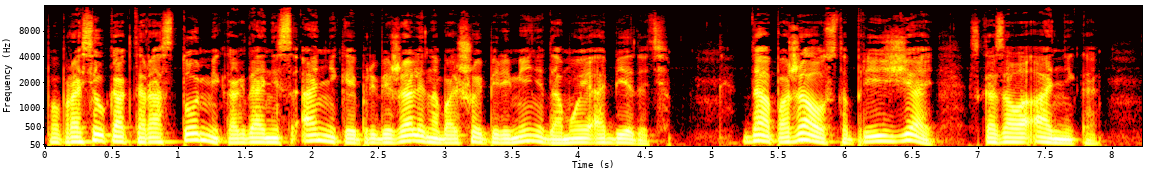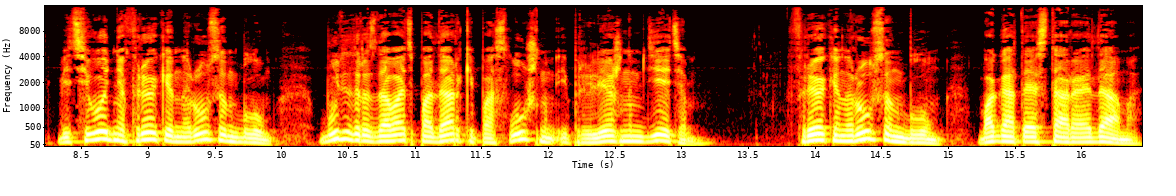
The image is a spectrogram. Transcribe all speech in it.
попросил как-то раз Томми, когда они с Анникой прибежали на большой перемене домой обедать. «Да, пожалуйста, приезжай», — сказала Анника. «Ведь сегодня Фрёкин Русенблум будет раздавать подарки послушным и прилежным детям. Фрёкин Русенблум, богатая старая дама,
